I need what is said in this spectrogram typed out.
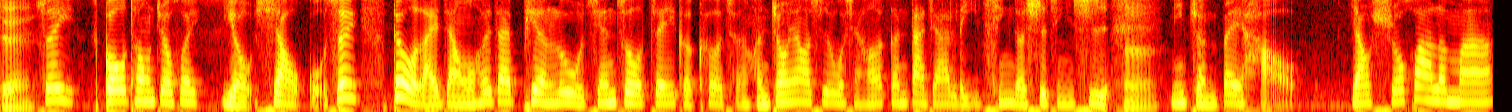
对，所以沟通就会有效果。所以对我来讲，我会在片路先做这一个课程，很重要是我想要跟大家厘清的事情是，嗯，你准备好要说话了吗？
